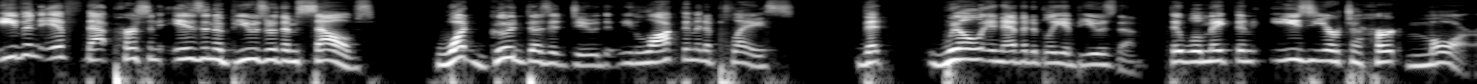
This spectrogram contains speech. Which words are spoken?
Even if that person is an abuser themselves, what good does it do that we lock them in a place that will inevitably abuse them, that will make them easier to hurt more?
